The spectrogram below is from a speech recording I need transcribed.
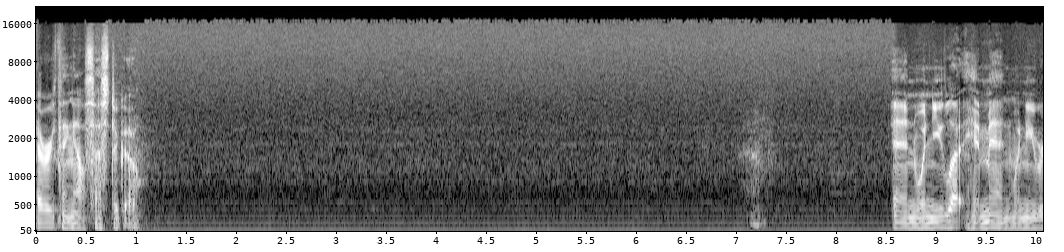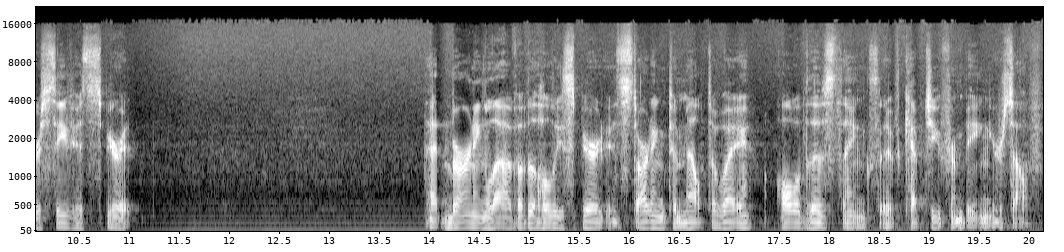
Everything else has to go. And when you let Him in, when you receive His Spirit, that burning love of the Holy Spirit is starting to melt away all of those things that have kept you from being yourself.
